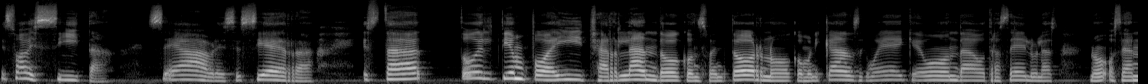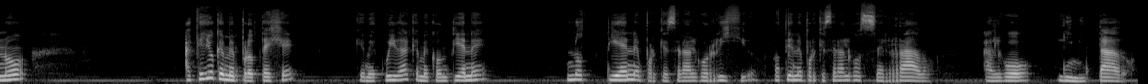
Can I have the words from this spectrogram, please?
Es suavecita, se abre, se cierra, está todo el tiempo ahí charlando con su entorno, comunicándose como, hey, qué onda, otras células, ¿no? O sea, no, aquello que me protege que me cuida, que me contiene, no tiene por qué ser algo rígido, no tiene por qué ser algo cerrado, algo limitado.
